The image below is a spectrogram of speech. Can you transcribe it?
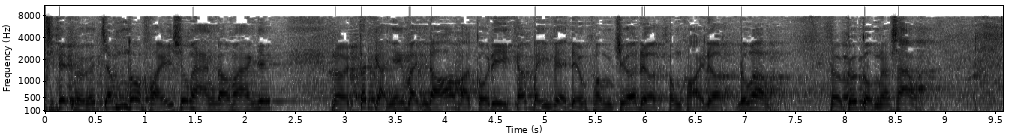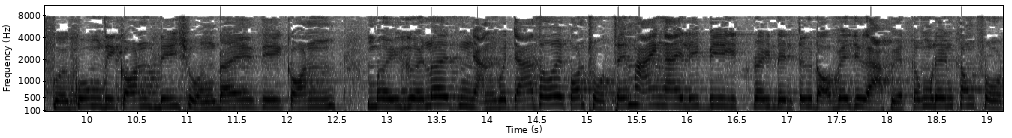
chuyện mà có chấm có phẩy xuống hàng đầu hàng chứ. Rồi tất cả những bệnh đó mà cô đi các bệnh viện đều không chữa được không khỏi được đúng không? Rồi cuối cùng là sao cuối cùng thì con đi xuống đây thì con mời gửi lời nhắn của cha thôi. Con sốt thêm hai ngày ly bi rồi đến từ đó về dự áp huyết không lên không sốt.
